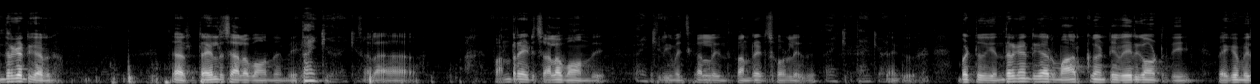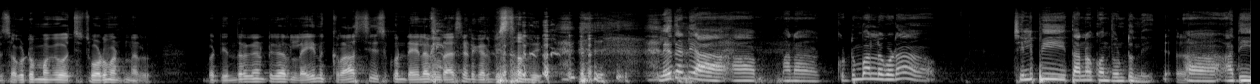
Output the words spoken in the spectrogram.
ఇంద్రగట్టి గారు. సార్ ట్రైలర్ చాలా బాగుందండి. థ్యాంక్ యూ చాలా ఫన్ రైడ్ చాలా బాగుంది. ఈ మధ్యకాలంలో ఇంత ఫన్ రైడ్ చూడలేదు. Thank you but Indraganti garu mark అంటే వేరుగా ఉంటుంది. పైగా మీరు సకుటుంబంగా వచ్చి చూడమంటున్నారు. బట్ ఇంద్రగంటి గారు లైన్ క్రాస్ చేసి కొన్ని డైలాగులు రాసినట్టు కనిపిస్తుంది. లేదండి మన కుటుంబాల్లో కూడా చిలిపి తనం కొంత ఉంటుంది. అది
